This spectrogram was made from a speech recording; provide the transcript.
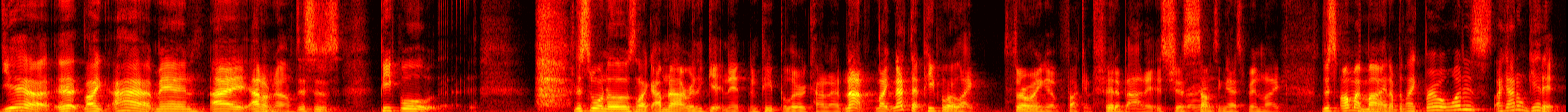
Yeah, it, like ah man, I I don't know. This is people. This is one of those like I'm not really getting it, and people are kind of not like not that people are like throwing a fucking fit about it. It's just Right. something that's been like just on my mind. I've been like, bro, what is like I don't get it.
